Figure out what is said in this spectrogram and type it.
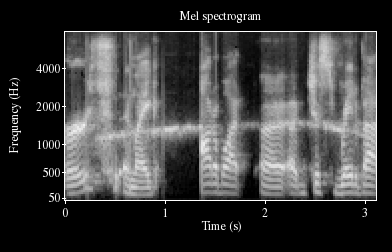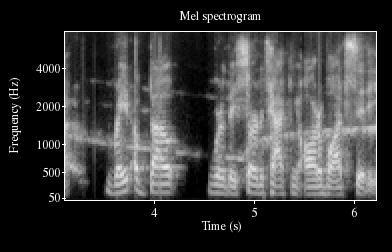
Earth and like Autobot uh, just right about right about where they start attacking Autobot City,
